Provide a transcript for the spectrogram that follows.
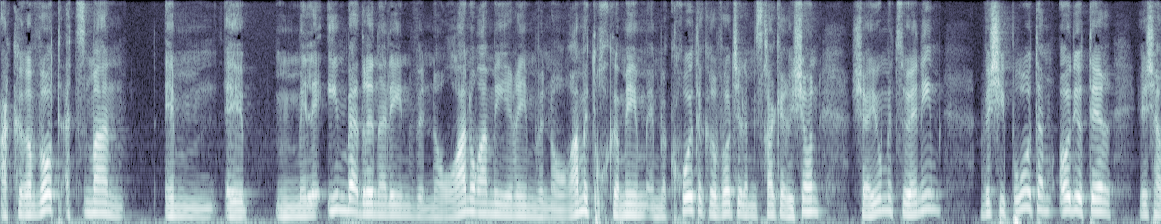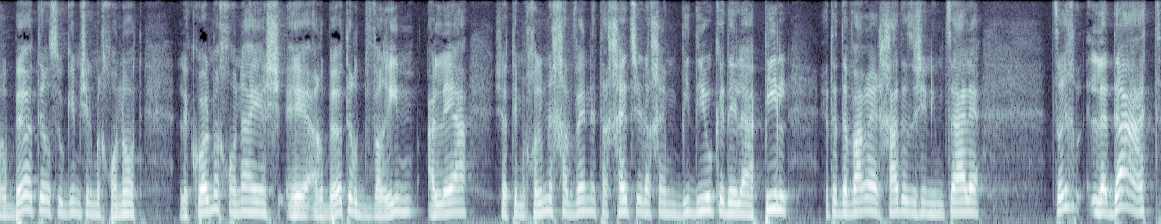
הקרבות עצמן הם אה, מלאים באדרנלין ונורא נורא מהירים ונורא מתוחכמים. הם לקחו את הקרבות של המשחק הראשון, שהיו מצוינים, ושיפרו אותם עוד יותר, יש הרבה יותר סוגים של מכונות, לכל מכונה יש אה, הרבה יותר דברים עליה, שאתם יכולים לכוון את החץ שלכם בדיוק כדי להפיל את הדבר האחד הזה שנמצא עליה. צריך לדעת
